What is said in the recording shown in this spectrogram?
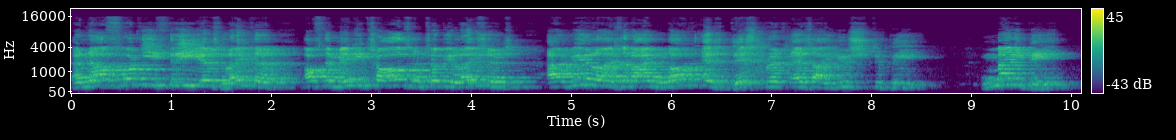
And now, 43 years later, after many trials and tribulations, I realize that I'm not as desperate as I used to be. Maybe,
